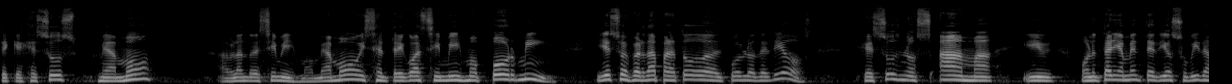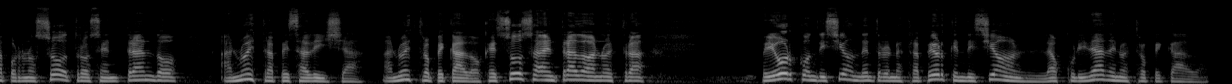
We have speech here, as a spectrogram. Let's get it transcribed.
de que Jesús me amó, hablando de sí mismo, me amó y se entregó a sí mismo por mí. Y eso es verdad para todo el pueblo de Dios. Jesús nos ama y voluntariamente dio su vida por nosotros, entrando a nuestra pesadilla, a nuestro pecado. Jesús ha entrado a nuestra peor condición, dentro de nuestra peor condición, la oscuridad de nuestro pecado.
